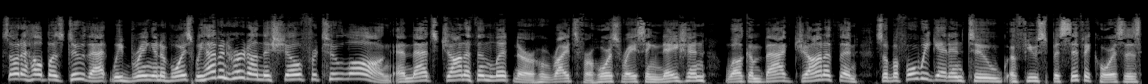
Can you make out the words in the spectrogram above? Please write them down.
So to help us do that, we bring in a voice we haven't heard on this show for too long, and that's Jonathan Lintner, who writes for Horse Racing Nation. Welcome back, Jonathan. So before we get into a few specific horses,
